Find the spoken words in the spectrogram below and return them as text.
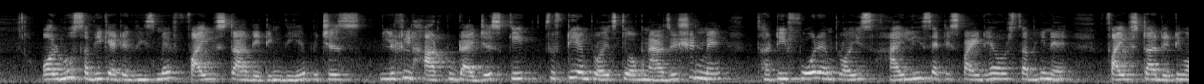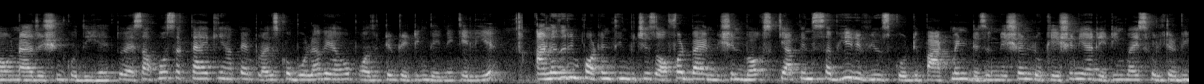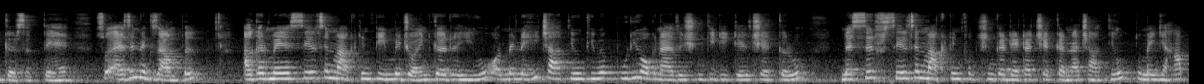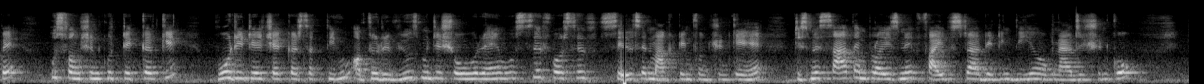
ऑलमोस्ट सभी कैटेगरीज में फाइव स्टार रेटिंग दी है which is little hard to digest कि फिफ्टी एम्प्लॉयज़ की ऑर्गेनाइजेशन में thirty four employees highly satisfied है और सभी ने फाइव स्टार रेटिंग ऑर्गेनाइजेशन को दी है। तो ऐसा हो सकता है कि यहाँ पे एम्प्लॉयज़ को बोला गया हो पॉजिटिव रेटिंग देने के लिए। Another important thing which is offered by Ambition Box कि आप इन सभी रिव्यूज़ को डिपार्टमेंट डिजिग्नेशन लोकेशन या रेटिंग वाइज फ़िल्टर भी कर सकते हैं। सो एज एन एग्ज़ाम्पल अगर मैं सेल्स एंड मार्केटिंग टीम में ज्वाइन कर रही हूँ और मैं नहीं चाहती हूँ कि मैं पूरी ऑर्गेनाइजेशन की डिटेल चेक करूँ, मैं सिर्फ़ सेल्स एंड मार्केटिंग फ़ंक्शन का डाटा चेक करना चाहती हूँ तो मैं यहाँ पे उस फ़ंक्शन को टिक करके वो डिटेल चेक कर सकती हूँ। अब जो रिव्यूज़ मुझे शो हो रहे हैं, वो सिर्फ़ और सिर्फ़ सेल्स एंड मार्केटिंग फ़ंक्शन के हैं, जिसमें सात एम्प्लॉयज़ ने फाइव स्टार रेटिंग दी है ऑर्गेनाइजेशन को।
